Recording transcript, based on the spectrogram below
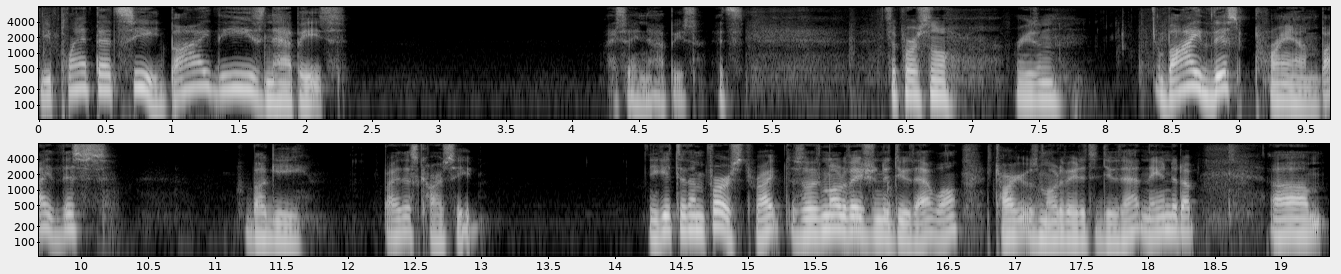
you plant that seed. Buy these nappies. I say nappies. It's it's a personal reason. Buy this pram. Buy this buggy. Buy this car seat. You get to them first, right? So there's motivation to do that. Well, Target was motivated to do that, and they ended up um,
